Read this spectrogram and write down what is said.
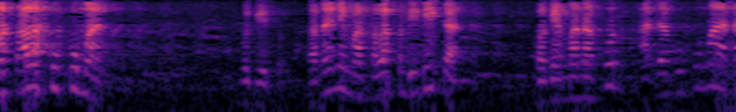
masalah hukuman. Begitu. Karena ini masalah pendidikan. Bagaimanapun ada hukuman.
